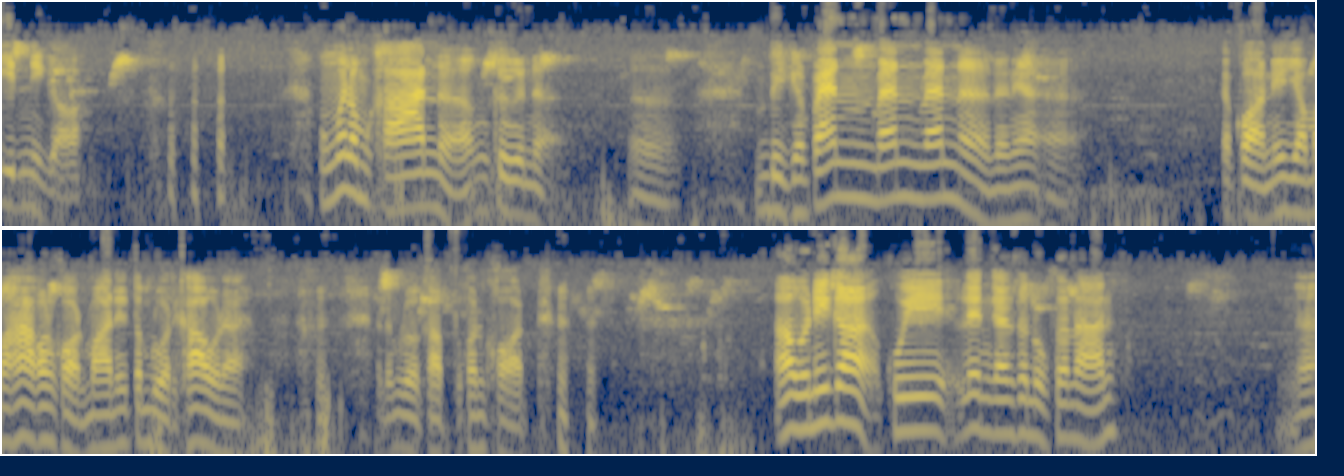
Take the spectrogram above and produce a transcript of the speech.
ยินอีกเหรอ มึงไม่ลำคาญเหรอกลางคืนเนอะเออมันบิดกันแป้นแป้นแป้นเนอะเดี๋ยวนี้อ่าแต่ก่อนนี้ยามาฮ่าคอนคอร์ดมานี่ตำรวจเข้านะตำรวจขับคอนคอร์ดเอาวันนี้ก็คุยเล่นกันสนุกสนาน นะ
